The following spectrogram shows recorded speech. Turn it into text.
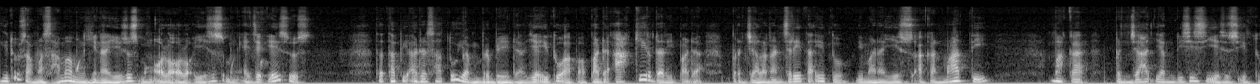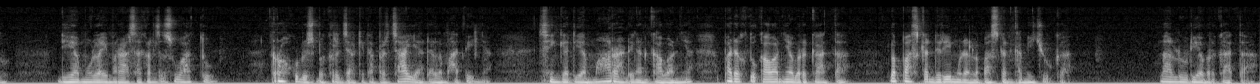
itu sama-sama menghina Yesus, mengolok-olok Yesus, mengejek Yesus. Tetapi ada satu yang berbeda, yaitu apa? Pada akhir daripada perjalanan cerita itu, di mana Yesus akan mati, maka penjahat yang di sisi Yesus itu, dia mulai merasakan sesuatu. Roh Kudus bekerja, kita percaya dalam hatinya. Sehingga dia marah dengan kawannya, pada waktu kawannya berkata, lepaskan dirimu dan lepaskan kami juga. Lalu dia berkata,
